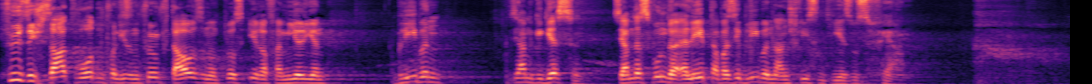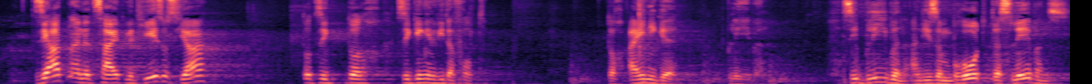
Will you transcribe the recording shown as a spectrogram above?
physisch satt wurden von diesen 5000 und plus ihrer Familien, blieben Sie haben gegessen, sie haben das Wunder erlebt, aber sie blieben anschließend Jesus fern. Sie hatten eine Zeit mit Jesus, ja, doch sie, doch sie gingen wieder fort. Doch einige blieben. Sie blieben an diesem Brot des Lebens.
